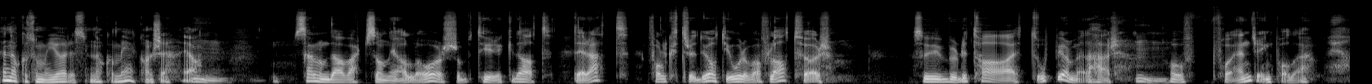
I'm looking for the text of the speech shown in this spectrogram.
det er noe som må gjøres noe med, kanskje. Ja. Mm. Selv om det har vært sånn i alle år, så betyr ikke det at det er rett. Folk trodde jo at jorda var flat før. Så vi burde ta et oppgjør med det her, mm. og få endring på det. Ja.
